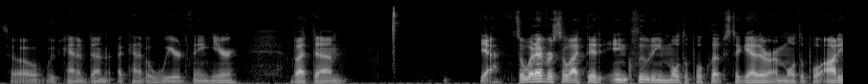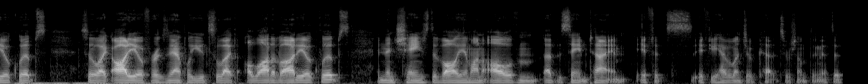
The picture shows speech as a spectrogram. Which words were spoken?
So we've kind of done a kind of a weird thing here, but um, yeah, so whatever selected, including multiple clips together or multiple audio clips. So like audio, for example, you'd select a lot of audio clips and then change the volume on all of them at the same time. If it's if you have a bunch of cuts or something, that's a,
